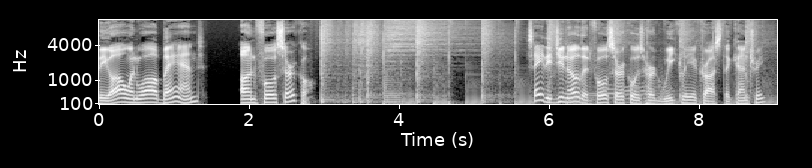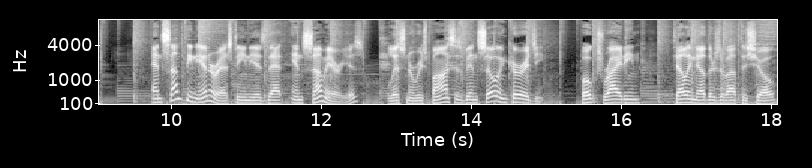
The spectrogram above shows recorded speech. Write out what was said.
The Alwyn Wall Band on Full Circle. Say, did you know that Full Circle is heard weekly across the country? And something interesting is that in some areas, listener response has been so encouraging. Folks writing, telling others about the show.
